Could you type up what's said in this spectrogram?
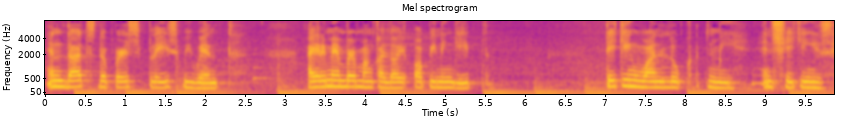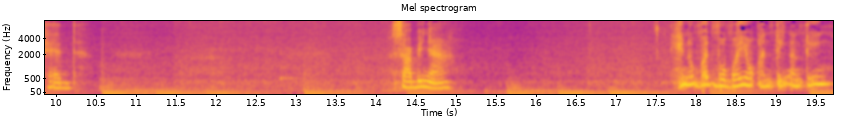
And that's the first place we went. I remember Mangkaloy opening gate, taking one look at me and shaking his head. Sabi niya, Hinubad mo ba yung anting-anting?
